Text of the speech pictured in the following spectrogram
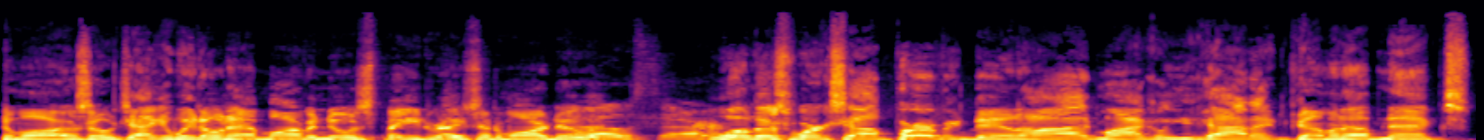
tomorrow. So, Jackie, we don't have Marvin doing Speed Racer tomorrow, do we? No, sir. Well, this works out perfect then. All right, Michael, you got it. Coming up next.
